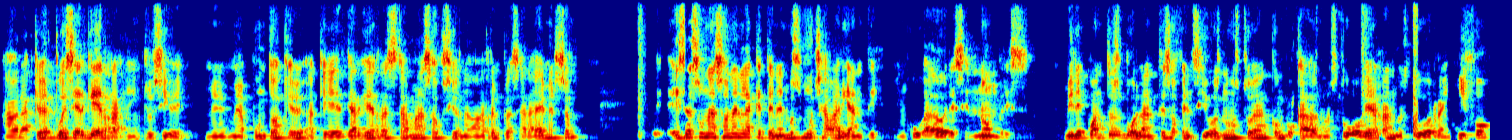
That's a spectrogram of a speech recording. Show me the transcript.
habrá que ver, puede ser Guerra, inclusive. Me, apunto a que, a que Edgar Guerra está más opcionado a reemplazar a Emerson. Esa es una zona en la que tenemos mucha variante en jugadores, en nombres. Mire cuántos volantes ofensivos no estuvieron convocados. No estuvo Guerra, no estuvo Rengifo,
